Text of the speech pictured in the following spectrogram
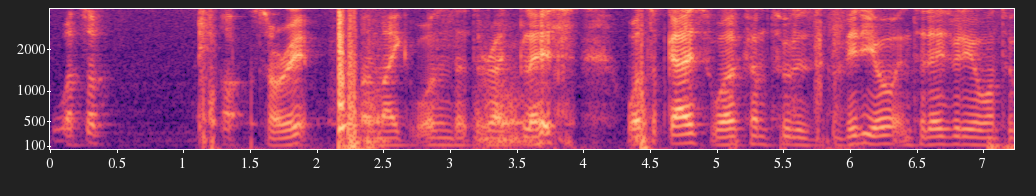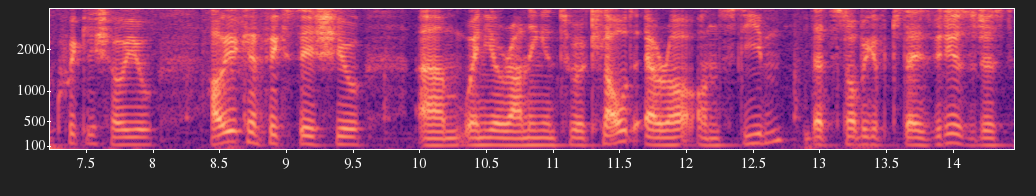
What's up? Oh, sorry, my mic wasn't at the right place. What's up guys, welcome to this video. In today's video I want to quickly show you how you can fix the issue um, when you're running into a cloud error on Steam. That's the topic of today's video, so just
